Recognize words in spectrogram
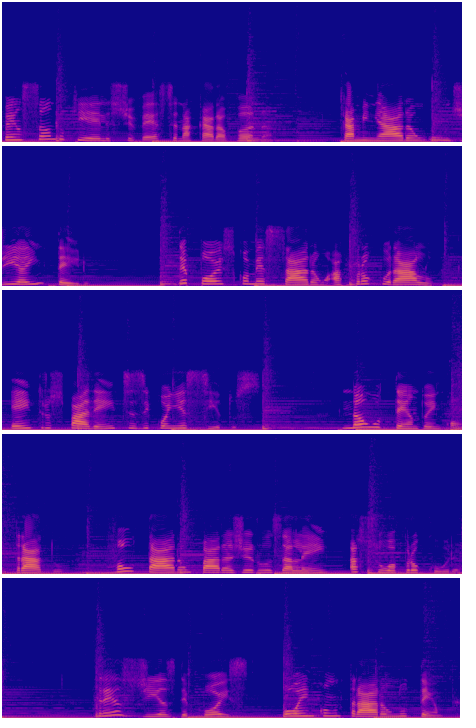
Pensando que ele estivesse na caravana, caminharam um dia inteiro. Depois começaram a procurá-lo entre os parentes e conhecidos. Não o tendo encontrado, voltaram para Jerusalém à sua procura. Três dias depois, o encontraram no templo.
